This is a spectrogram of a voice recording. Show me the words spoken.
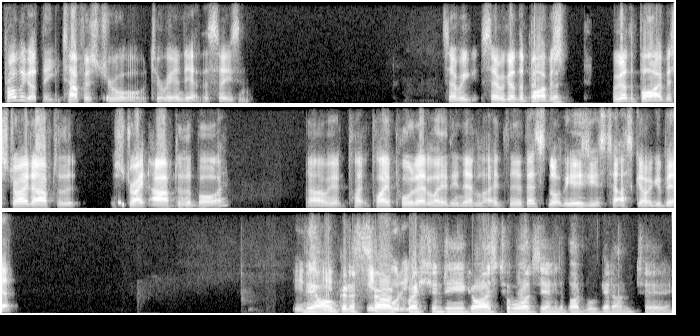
probably got the toughest draw to round out the season. So we so we got the bye, but we got the bye, but straight after the straight after the bye, uh, we had to play, play Port Adelaide in Adelaide. Now, that's not the easiest task going about. in- yeah, I'm going to throw a question to you guys towards the end of the pod. We'll get on to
